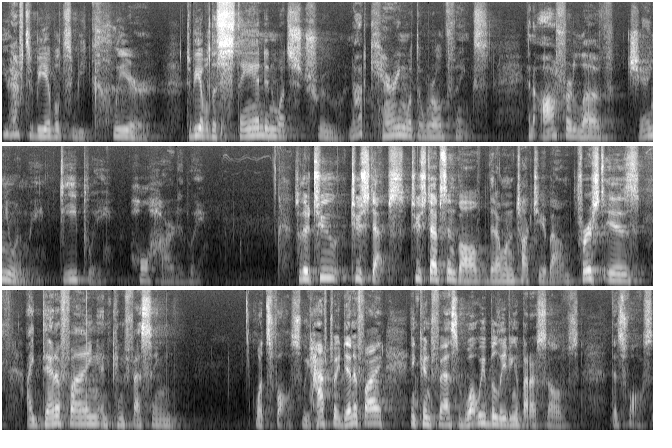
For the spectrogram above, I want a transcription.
You have to be able to be clear, to be able to stand in what's true, not caring what the world thinks, and offer love genuinely, deeply, wholeheartedly. So there are two, two steps, two steps involved that I want to talk to you about. First is identifying and confessing what's false. We have to identify and confess what we're believing about ourselves that's false.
